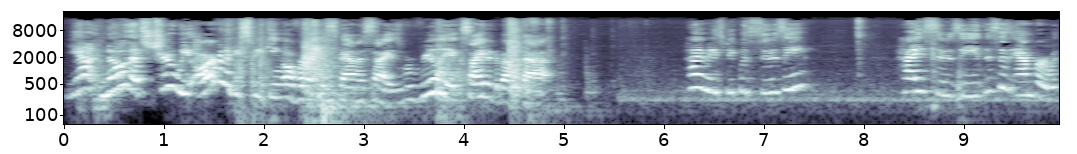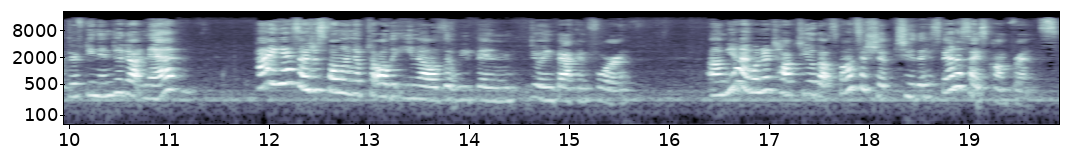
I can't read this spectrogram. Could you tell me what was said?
Yeah, no, that's true. We are going to be speaking over at Hispanicize. We're really excited about that. Hi, may I speak with Susie? Hi, Susie. This is Amber with thriftyninja.net. Hi, yes, I was just following up to all the emails that we've been doing back and forth. Um, yeah, I wanted to talk to you about sponsorship to the Hispanicize conference.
